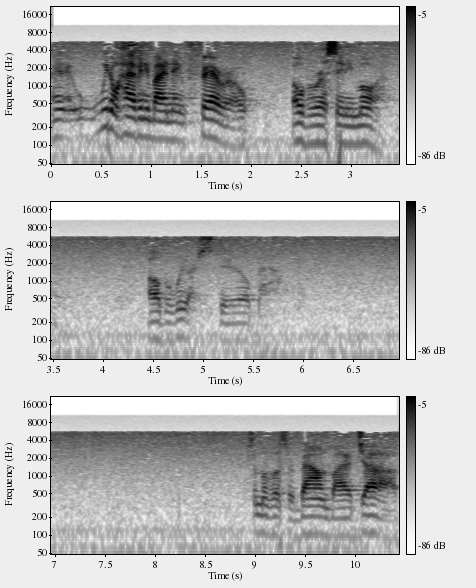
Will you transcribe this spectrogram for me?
And we don't have anybody named Pharaoh over us anymore. Oh, but we are still bound. Some of us are bound by a job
